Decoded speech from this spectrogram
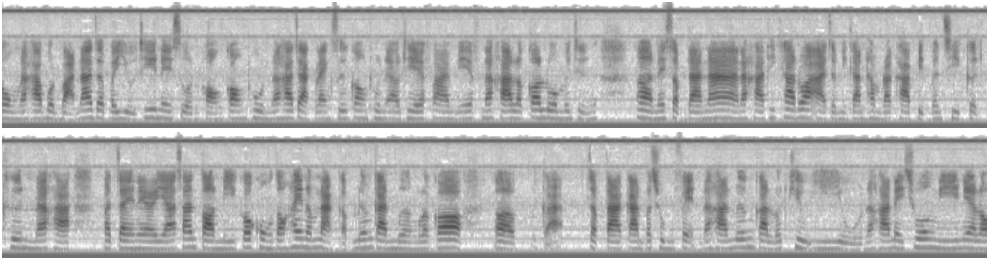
ลงนะคะ บทบาทน่าจะไปอยู่ที่ในส่วนของกองทุนนะคะ จากแรงซื้อกองทุน LTF IMF นะคะ แล้วก็รวมไปถึงในสัปดาห์หน้านะคะ ที่คาดว่าอาจจะมีการทำราคาปิดบัญชีเกิดขึ้นนะคะ ปัจจัยในระยะสั้นตอนนี้ก็คงต้องให้น้ำหนักกับเรื่องการเมืองแล้วก็จับตาการประชุมเฟดนะคะเรื่องการลด QE อยู่นะคะในช่วงนี้เนี่ยเรา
